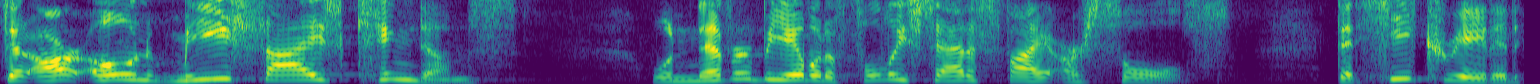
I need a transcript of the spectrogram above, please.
that our own me sized kingdoms will never be able to fully satisfy our souls that He created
